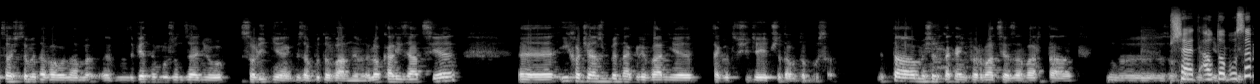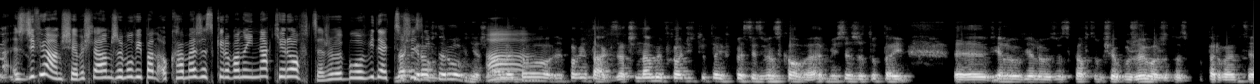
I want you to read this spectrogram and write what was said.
Coś, co by dawało nam w jednym urządzeniu solidnie jakby zabudowanym lokalizację e, i chociażby nagrywanie tego, co się dzieje przed autobusem. To myślę, że taka informacja zawarta. Przed autobusem? Zdziwiłam się. Myślałam, że mówi pan o kamerze skierowanej na kierowcę, żeby było widać, co na się Na kierowcę nim... również, A. ale to powiem tak, zaczynamy wchodzić tutaj w kwestie związkowe. Myślę, że tutaj wielu, wielu związkowców się oburzyło, że to jest permanencja,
